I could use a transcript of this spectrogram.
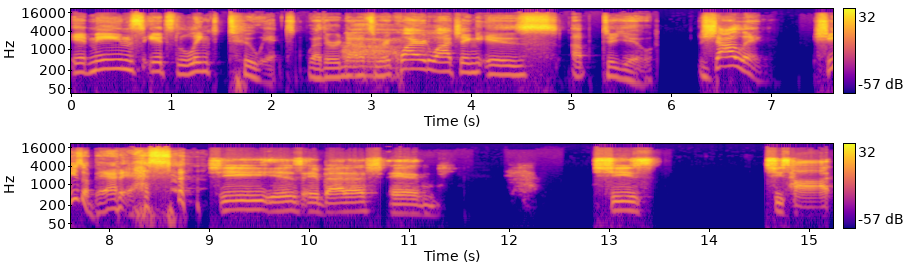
It means it's linked to it. Whether or not it's ah. required watching is up to you. Xialing, she's a badass. She is a badass, and she's she's hot.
